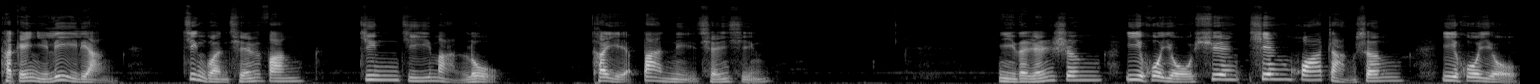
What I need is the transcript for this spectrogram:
他给你力量，尽管前方荆棘满路，他也伴你前行。你的人生亦或有鲜鲜花掌声，亦或有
